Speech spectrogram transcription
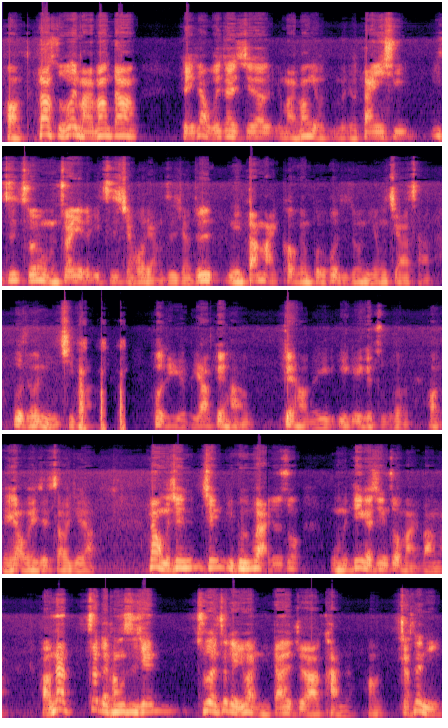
好，那所谓买方当然。等一下，我会再介绍买方有有单一需一只，所以我们专业的一只脚或两只脚，就是你单买扣跟布或者说你用价差，或者说你其他，或者有比较更好更好的一一个一个组合。好，等一下我会再稍微介绍。那我们先先一步一步来，就是说我们第一个先做买方嘛。好，那这个同时间除了这个以外，你当然就要看了。好，假设你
